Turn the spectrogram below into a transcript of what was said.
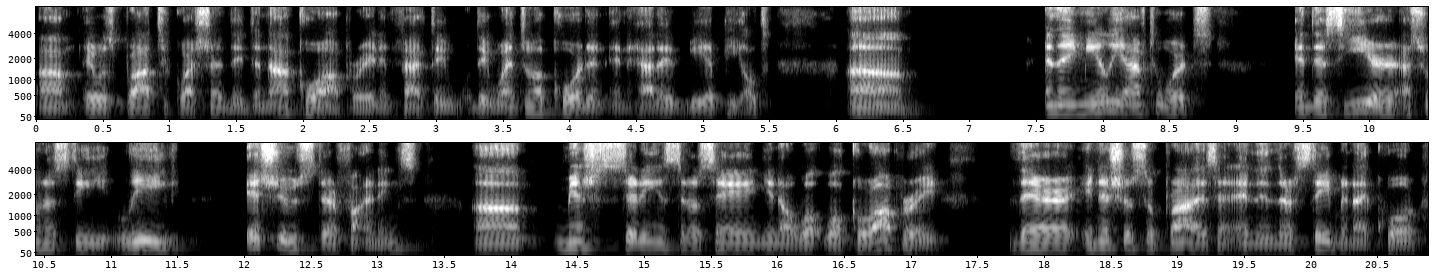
Um, it was brought to question. They did not cooperate. In fact, they they went to a court and, and had it be appealed. Um, and then immediately afterwards, in this year, as soon as the league issues their findings, um, Manchester City, instead of saying, you know, we'll, we'll cooperate, their initial surprise, and, and in their statement, I quote,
